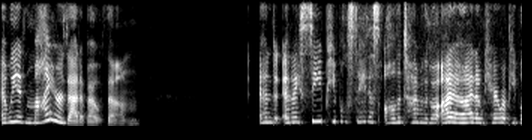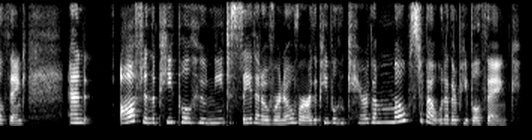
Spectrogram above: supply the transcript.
And we admire that about them. And and I see people say this all the time. They go, I, I don't care what people think. And often the people who need to say that over and over are the people who care the most about what other people think.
